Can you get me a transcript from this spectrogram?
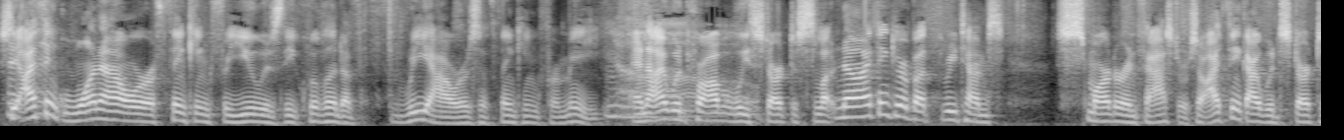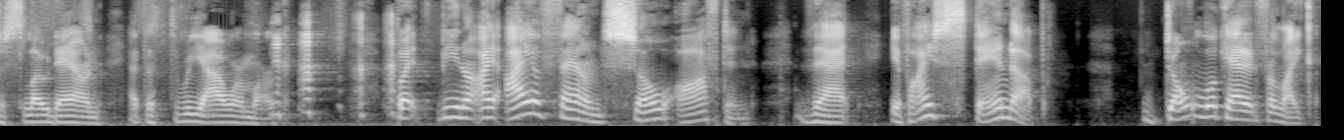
see, I think one hour of thinking for you is the equivalent of three hours of thinking for me, and I would probably start to slow. No, I think you're about three times smarter and faster. So I think I would start to slow down at the three hour mark. but you know, I I have found so often that if I stand up, don't look at it for like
